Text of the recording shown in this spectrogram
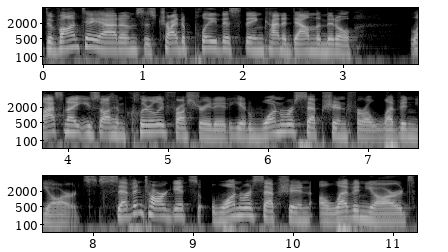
Davante Adams has tried to play this thing kind of down the middle. Last night, you saw him clearly frustrated. He had one reception for 11 yards, seven targets, one reception, 11 yards.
